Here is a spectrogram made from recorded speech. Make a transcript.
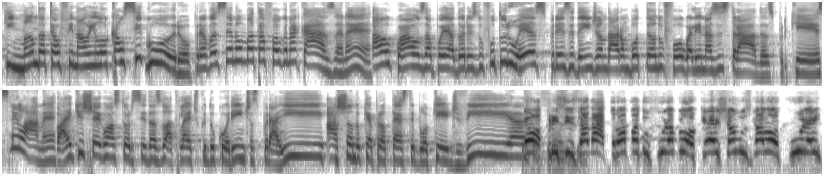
queimando até o final em local seguro, para você não botar fogo na casa, né? Tal qual os apoiadores do futuro ex-presidente andaram botando fogo ali nas estradas, porque, sei lá, né? Vai que chegam as torcidas do Atlético e do Corinthians por aí, achando que é protesto e bloqueio de via. Ó, precisar da tropa do Fura Bloqueio, chama os galocura, hein?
